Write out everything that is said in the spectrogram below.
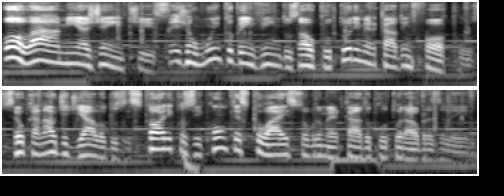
Olá, minha gente! Sejam muito bem-vindos ao Cultura e Mercado em Foco, seu canal de diálogos históricos e contextuais sobre o mercado cultural brasileiro.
